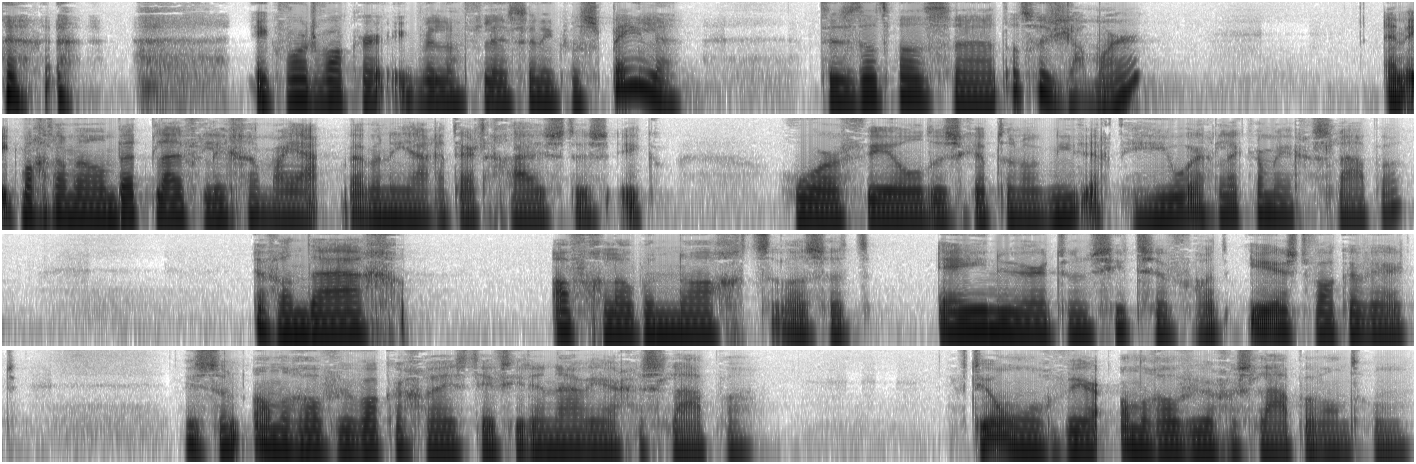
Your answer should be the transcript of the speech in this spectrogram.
ik word wakker, ik wil een fles en ik wil spelen. Dus dat was, uh, dat was jammer. En ik mag dan wel in bed blijven liggen. Maar ja, we hebben een jaren dertig huis, dus ik hoor veel. Dus ik heb toen ook niet echt heel erg lekker meer geslapen. En vandaag, afgelopen nacht, was het één uur toen Sietse voor het eerst wakker werd. Is toen anderhalf uur wakker geweest, heeft hij daarna weer geslapen. Heeft hij ongeveer anderhalf uur geslapen, want om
